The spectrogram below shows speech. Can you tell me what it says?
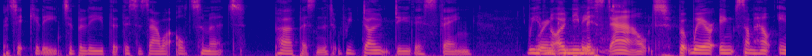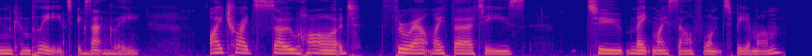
particularly, to believe that this is our ultimate purpose, and that if we don't do this thing, we have We're not only missed out, but we're in, somehow incomplete. Mm-hmm. Exactly. I tried so hard throughout my 30s to make myself want to be a mum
